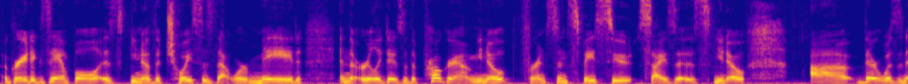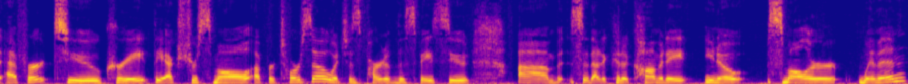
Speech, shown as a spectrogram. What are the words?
a great example is you know the choices that were made in the early days of the program you know for instance spacesuit sizes you know uh, there was an effort to create the extra small upper torso, which is part of the spacesuit, um, so that it could accommodate, you know, smaller women.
